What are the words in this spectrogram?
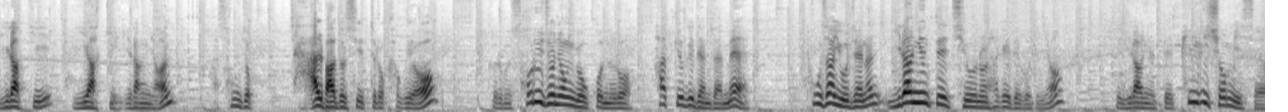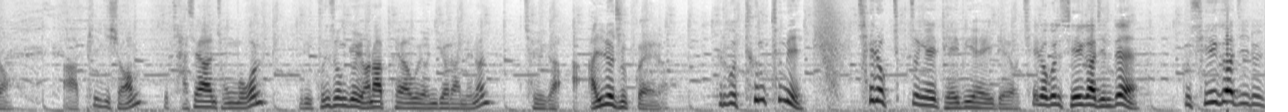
1학기, 2학기, 1학년 성적 잘 받을 수 있도록 하고요. 그러면 서류 전형 요건으로 합격이 된 다음에 통상 요새는 1학년 때 지원을 하게 되거든요. 1학년 때 필기 시험이 있어요. 아, 필기 시험. 그 자세한 종목은 우리 군성교 연합회하고 연결하면은 저희가 아- 알려줄 거예요. 그리고 틈틈이 체력 측정에 대비해야 돼요. 체력은 세 가지인데 그 세 가지를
